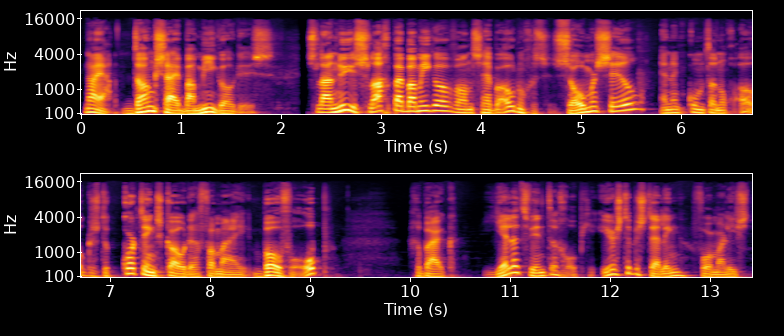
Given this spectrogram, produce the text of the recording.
Nou ja, dankzij Bamigo dus. Sla nu je slag bij Bamigo, want ze hebben ook nog eens zomersale. En dan komt dan nog ook dus de kortingscode van mij bovenop. Gebruik Jelle20 op je eerste bestelling voor maar liefst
